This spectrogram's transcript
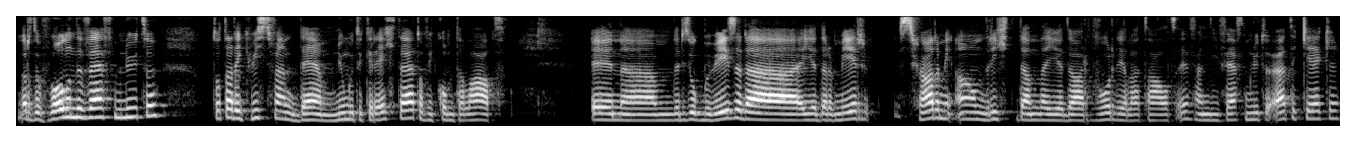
naar de volgende vijf minuten. Totdat ik wist van, damn, nu moet ik uit of ik kom te laat. En um, er is ook bewezen dat je er meer schade mee aanricht dan dat je daar voordeel uit haalt. Hè. Van die vijf minuten uit te kijken,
